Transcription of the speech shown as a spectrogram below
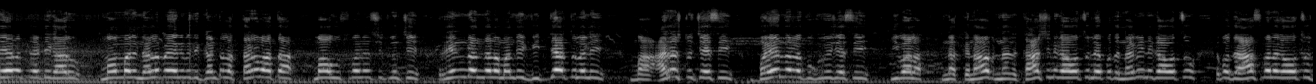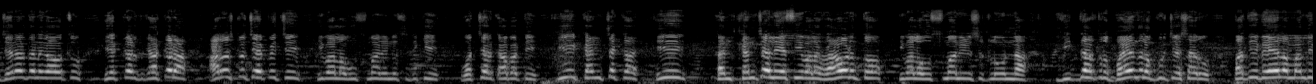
రేవంత్ రెడ్డి గారు మమ్మల్ని నలభై ఎనిమిది గంటల తర్వాత మా ఉస్మాన్ సిటీ నుంచి రెండు వందల మంది విద్యార్థులని మా అరెస్టు చేసి భయాందోళనకు గురి చేసి ఇవాళ నాకు నా కాశీని కావచ్చు లేకపోతే నవీన్ కావచ్చు లేకపోతే ఆస్మాన్ కావచ్చు జనార్దన్ కావచ్చు ఎక్కడ అక్కడ అరెస్టు చేపించి ఇవాళ ఉస్మాన్ యూనివర్సిటీకి వచ్చారు కాబట్టి ఈ కంచక ఈ కంచెలు వేసి ఇవాళ రావడంతో ఇవాళ ఉస్మాన్ యూనివర్సిటీలో ఉన్న విద్యార్థులు భయందలకు గురి చేశారు. పదివేల మంది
